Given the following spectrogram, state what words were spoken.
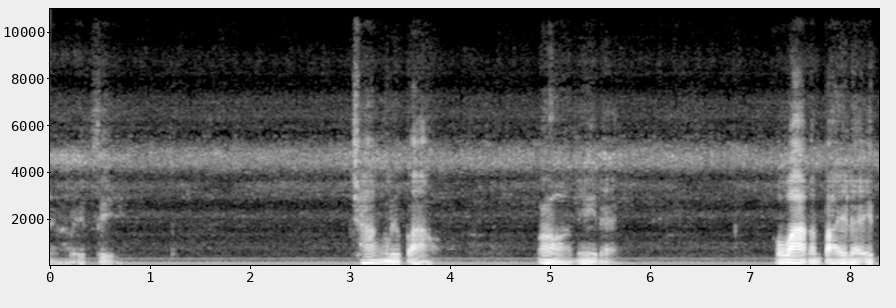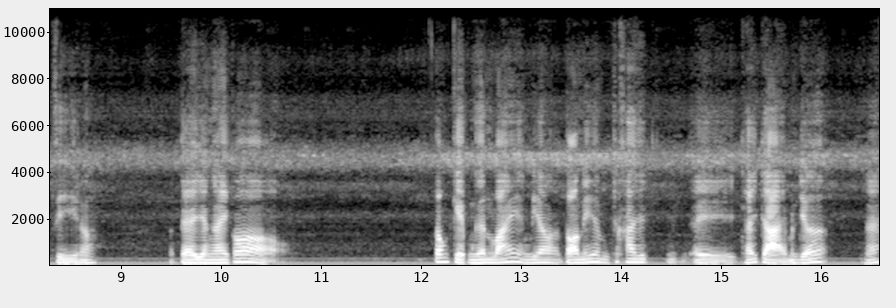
นะครับเอฟซีช่างหรือเปล่าอ๋อนี่แหละ ก็ว่ากันไปแหละเอฟซีเนาะแต่ยังไงก็ ต้องเก็บเงินไว้อย่างเดียว ตอนนี้ค่าใช้ใช้จ่ายมันเยอะ นะ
